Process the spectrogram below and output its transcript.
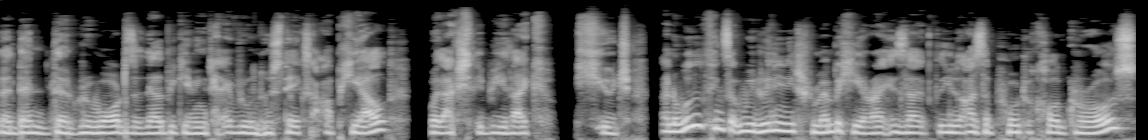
that then the rewards that they'll be giving to everyone who stakes RPL will actually be like huge. And one of the things that we really need to remember here, right, is that you know as the protocol grows,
